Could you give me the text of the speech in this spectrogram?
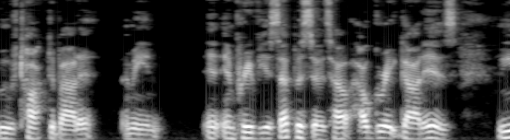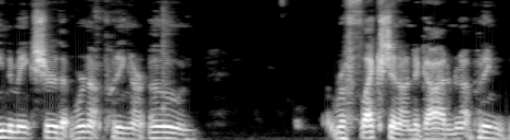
we've talked about it I mean in, in previous episodes how, how great God is we need to make sure that we're not putting our own reflection onto God We're not putting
